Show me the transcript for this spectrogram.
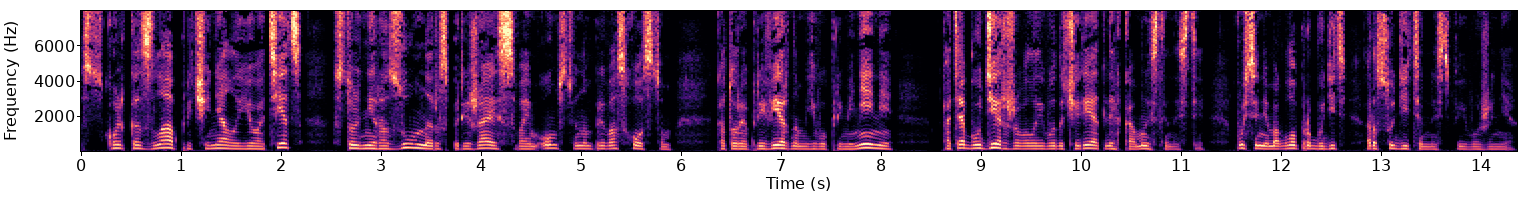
сколько зла причинял ее отец, столь неразумно распоряжаясь своим умственным превосходством, которое при верном его применении хотя бы удерживало его дочерей от легкомысленности, пусть и не могло пробудить рассудительность в его жене.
